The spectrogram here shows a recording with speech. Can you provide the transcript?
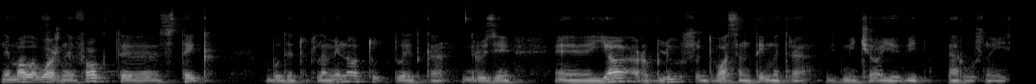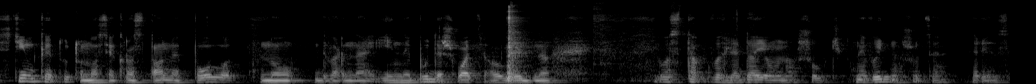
Немаловажний факт, е, стик буде тут ламінат, тут плитка. Друзі, я роблю, що 2 см відмічаю від наружної стінки. Тут у нас якраз стане полотно дверне і не буде шва цього видно. Ось так виглядає у нас шовчик. Не видно, що це різ.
